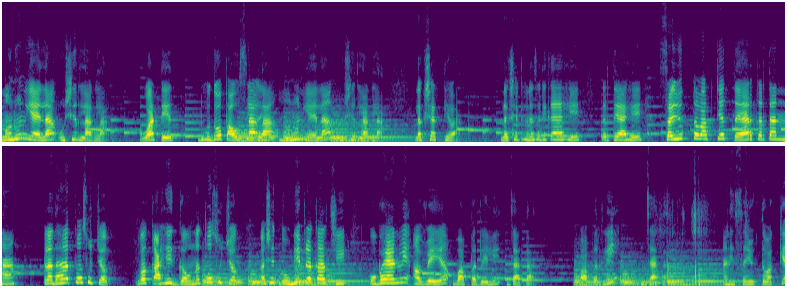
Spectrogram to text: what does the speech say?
म्हणून यायला उशीर लागला. वाटेत धो धो पाऊस लागला म्हणून यायला उशीर लागला. लक्षात ठेवा. लक्षात ठेवण्यासाठी काय आहे? तर ते आहे संयुक्त वाक्य तयार करताना प्रधानत्व सूचक व काही गौणत्व सूचक अशी दोन्ही प्रकारची उभयान्वी अव्यय वापरलेली जातात. वापरली जातात. आणि संयुक्त वाक्य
